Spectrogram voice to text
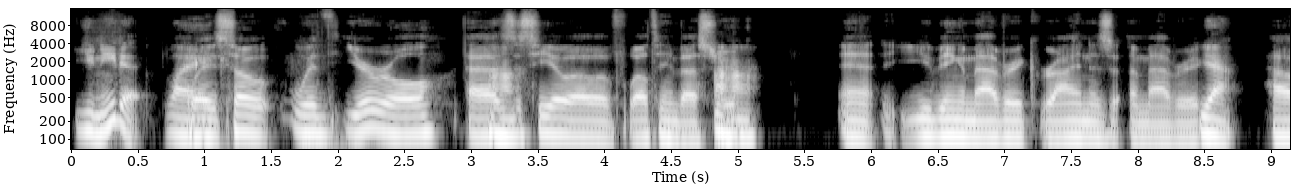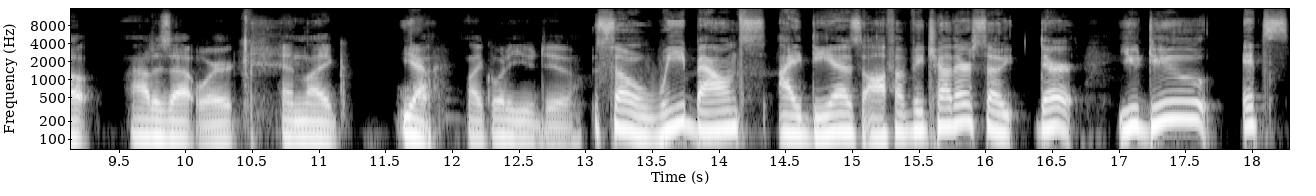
you need it. Like, Wait, so with your role as Uh-huh. the COO of Wealthy Investor uh-huh. And you being a Maverick, Ryan is a Maverick. yeah, How how does that work? And like yeah. what- like what do you do? so we bounce ideas off of each other. So there, you do. It's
